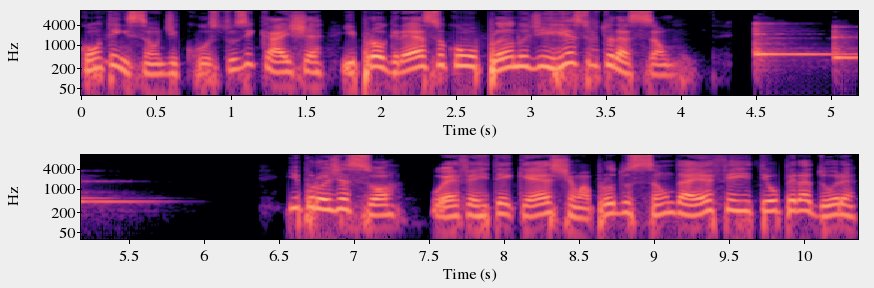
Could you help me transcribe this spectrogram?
contenção de custos e caixa e progresso com o plano de reestruturação. E por hoje é só. O FRT Cast é uma produção da FRT Operadora.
